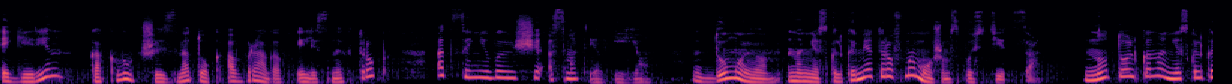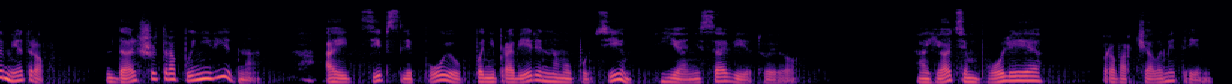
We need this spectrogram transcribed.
Эгерин, как лучший знаток оврагов и лесных троп, оценивающе осмотрел ее. Думаю, на несколько метров мы можем спуститься, но только на несколько метров. Дальше тропы не видно, а идти вслепую по непроверенному пути я не советую. А я тем более, проворчала Метрин.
